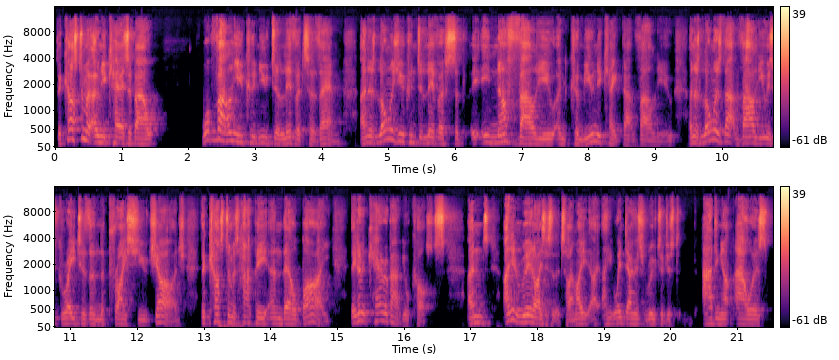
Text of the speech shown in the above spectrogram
The customer only cares about what value can you deliver to them? And as long as you can deliver sub- enough value and communicate that value, and as long as that value is greater than the price you charge, the customer's happy and they'll buy. They don't care about your costs. And I didn't realize this at the time. I, I went down this route of just adding up hours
